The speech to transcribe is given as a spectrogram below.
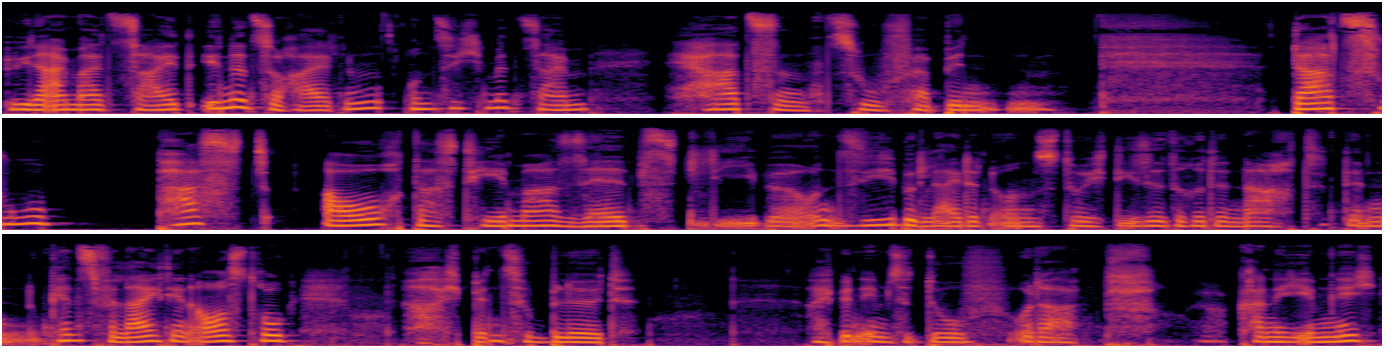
wieder einmal Zeit innezuhalten und sich mit seinem Herzen zu verbinden. Dazu passt auch das Thema Selbstliebe und sie begleitet uns durch diese dritte Nacht. Denn du kennst vielleicht den Ausdruck, oh, ich bin zu blöd, oh, ich bin eben zu doof oder pff, kann ich eben nicht,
